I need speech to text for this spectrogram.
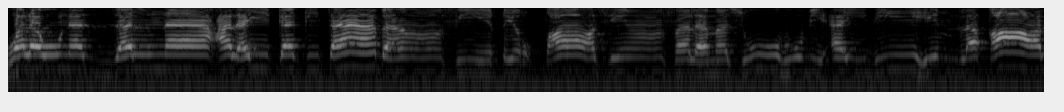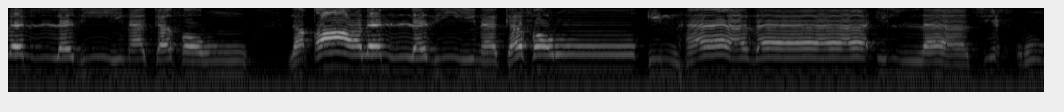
ولو نزلنا عليك كتابا في قرطاس فلمسوه بأيديهم لقال الذين كفروا لقال الذين كفروا إن هذا إلا سحر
